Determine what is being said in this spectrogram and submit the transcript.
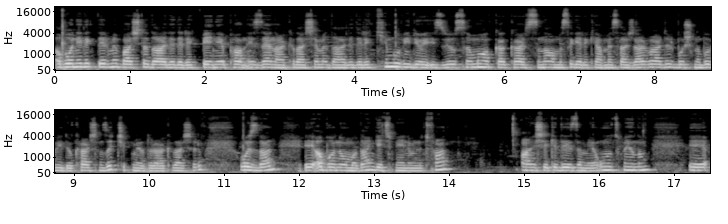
Aboneliklerimi başta dahil ederek, beğeni yapan, izleyen arkadaşlarıma dahil ederek kim bu videoyu izliyorsa muhakkak karşısına alması gereken mesajlar vardır. Boşuna bu video karşınıza çıkmıyordur arkadaşlarım. O yüzden e, abone olmadan geçmeyelim lütfen. Aynı şekilde izlemeyi unutmayalım. E,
